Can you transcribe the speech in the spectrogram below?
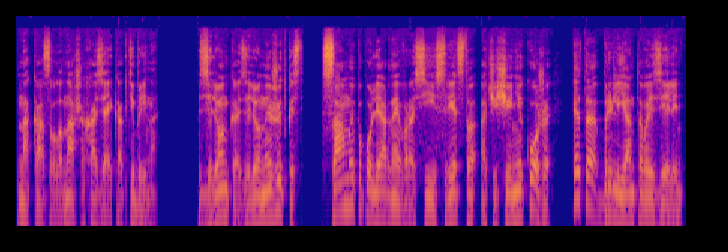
наказывала наша хозяйка Октябрина. Зеленка, зеленая жидкость, самое популярное в России средство очищения кожи – это бриллиантовая зелень,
